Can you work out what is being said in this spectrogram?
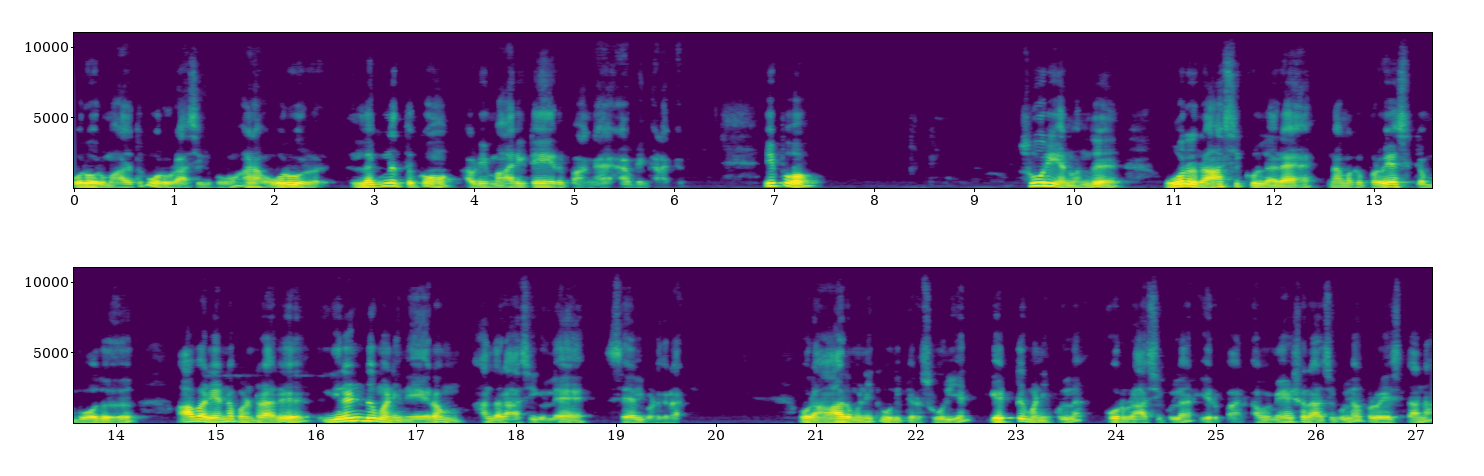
ஒரு ஒரு மாதத்துக்கும் ஒரு ஒரு ராசிக்கு போகும் ஆனால் ஒரு ஒரு லக்னத்துக்கும் அப்படி மாறிட்டே இருப்பாங்க அப்படின்னு கணக்கு. இப்போ சூரியன் வந்து ஒரு ராசிக்குள்ளர நமக்கு பிரவேசிக்கும் போது அவர் என்ன பண்ணுறாரு இரண்டு மணி நேரம் அந்த ராசிக்குள்ளே செயல்படுகிறார். ஒரு ஆறு மணிக்கு உதிக்கிற சூரியன் எட்டு மணிக்குள்ள ஒரு ராசிக்குள்ளே இருப்பார். அவள் மேஷ ராசிக்குள்ளே பிரவேசித்தானா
